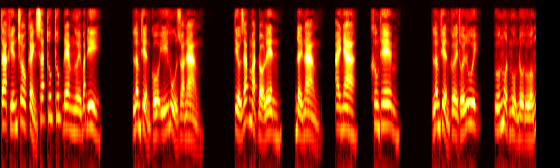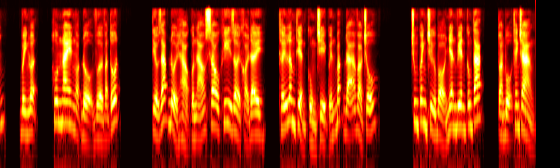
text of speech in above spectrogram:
ta khiến cho cảnh sát thúc thúc đem ngươi bắt đi. Lâm Thiển cố ý hủ dọa nàng. Tiểu giáp mặt đỏ lên, đẩy nàng, ai nha, không thêm. Lâm Thiển cười thối lui, uống một ngụm đồ uống, bình luận, hôm nay ngọt độ vừa và tốt. Tiểu giáp đổi hảo quần áo sau khi rời khỏi đây, thấy Lâm Thiển cùng chỉ quyến bắc đã vào chỗ. Trung quanh trừ bỏ nhân viên công tác, toàn bộ thanh tràng.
